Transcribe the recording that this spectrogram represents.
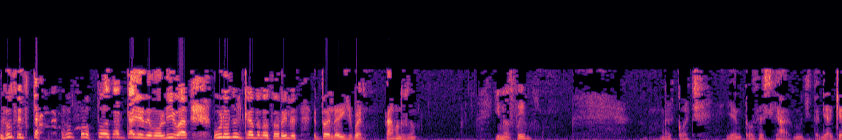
unos escándalos por toda esa calle de Bolívar, unos escándalos horribles. Entonces le dije, bueno, vámonos, ¿no? Y nos fuimos en el coche. Y entonces ya tenía que,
